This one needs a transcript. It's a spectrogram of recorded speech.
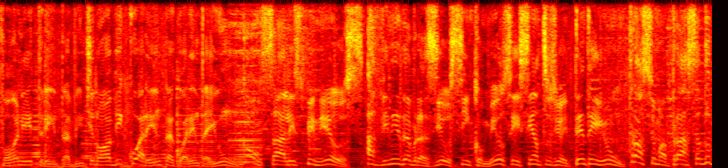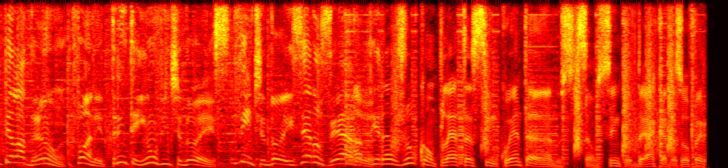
Fone 3029 4041. Gonçalves Pneus. Avenida Brasil, 5681. Próxima Praça do Peladão. Fone 3122 2200. A Piraju completa 50 anos. São cinco décadas oferecendo.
